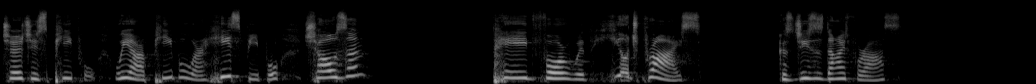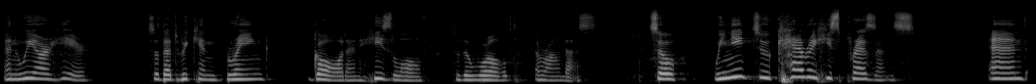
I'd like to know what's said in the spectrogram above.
Church is people. We are people, we're His people, chosen, paid for with huge price because Jesus died for us. And we are here so that we can bring God and His love to the world around us. So we need to carry his presence. And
